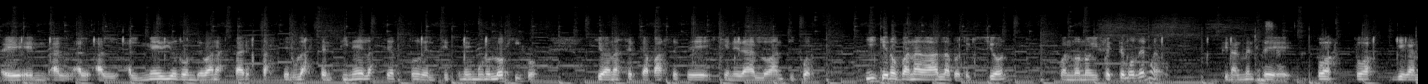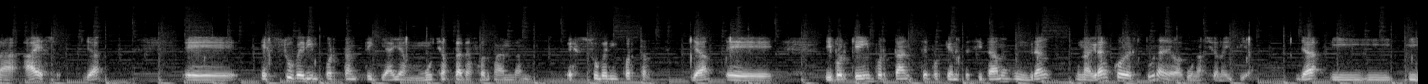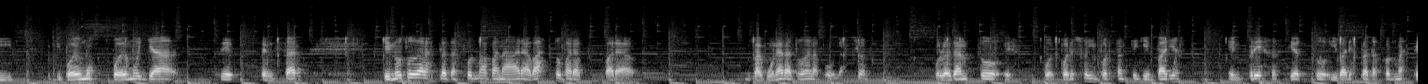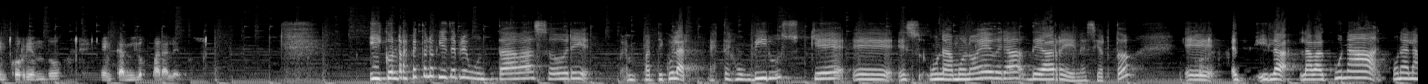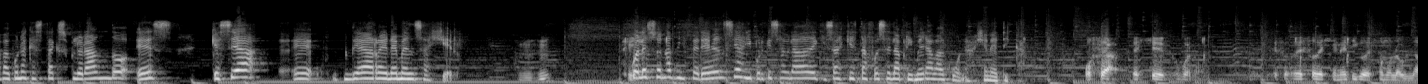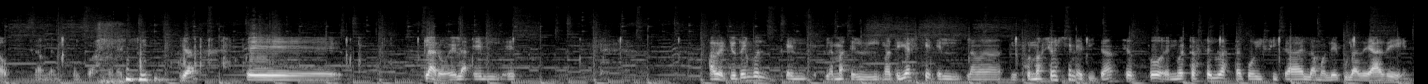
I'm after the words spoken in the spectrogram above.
eh, al, al, al, medio donde van a estar estas células centinelas, ¿cierto? Del sistema inmunológico que van a ser capaces de generar los anticuerpos y que nos van a dar la protección cuando nos infectemos de nuevo finalmente todas, todas llegan a, eso, ¿ya? Eh, es súper importante que haya muchas plataformas andando, es súper importante, ¿ya? Eh, ¿Y por qué es importante? Porque necesitamos un gran, una gran cobertura de vacunación hoy día. ¿ya? Y, podemos, podemos ya pensar que no todas las plataformas van a dar abasto para, para vacunar a toda la población. Por lo tanto, es, por, por eso es importante que varias empresas, ¿cierto? Y varias plataformas estén corriendo en caminos paralelos. Y con respecto a lo que yo te preguntaba sobre, en particular, este es un virus que eh, es una monohebra de ARN, ¿cierto? Eh, y la, vacuna, una de las vacunas que se está explorando es que sea eh, de ARN mensajero. ¿Cuáles son las diferencias y por qué se hablaba de quizás que esta fuese la primera vacuna genética? O sea, es que, bueno, eso, eso de genético dejémoslo a un lado, ¿ya? claro, el, a ver, yo tengo el, el, material, la información genética, ¿cierto? En nuestras células está codificada en la molécula de ADN,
